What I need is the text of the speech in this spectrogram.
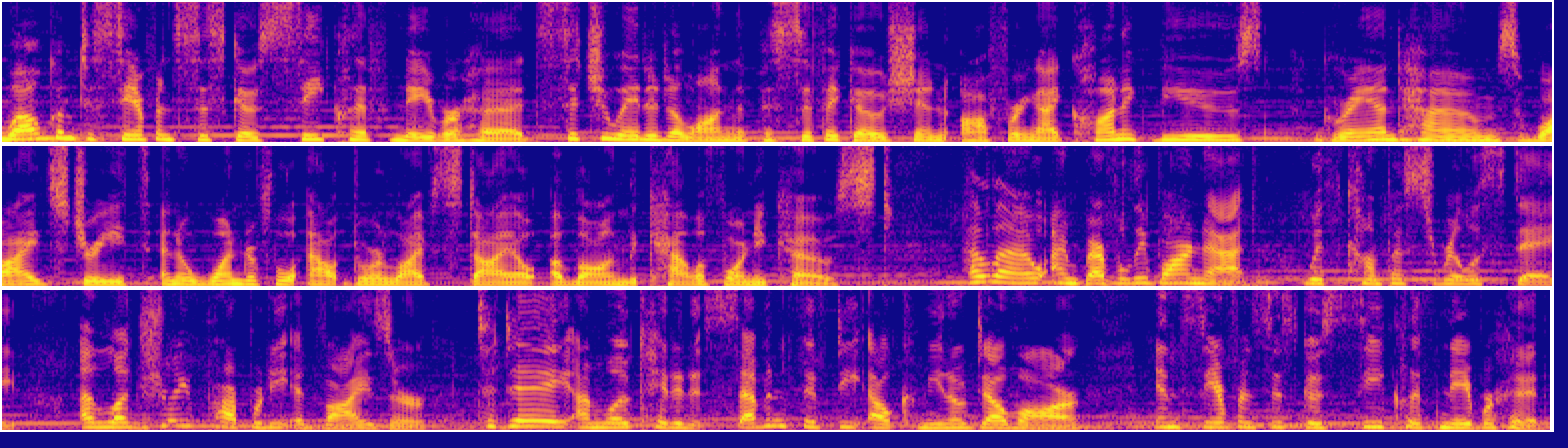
Welcome to San Francisco's Sea Cliff neighborhood, situated along the Pacific Ocean, offering iconic views, grand homes, wide streets, and a wonderful outdoor lifestyle along the California coast. Hello, I'm Beverly Barnett with Compass Real Estate, a luxury property advisor. Today, I'm located at 750 El Camino del Mar in San Francisco's Sea Cliff neighborhood.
